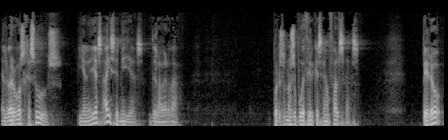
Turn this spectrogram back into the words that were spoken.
El verbo es Jesús y en ellas hay semillas de la verdad. Por eso no se puede decir que sean falsas. Pero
